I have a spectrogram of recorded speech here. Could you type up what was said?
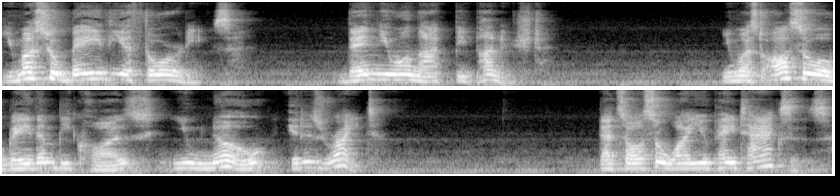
You must obey the authorities. Then you will not be punished. You must also obey them because you know it is right. That's also why you pay taxes.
